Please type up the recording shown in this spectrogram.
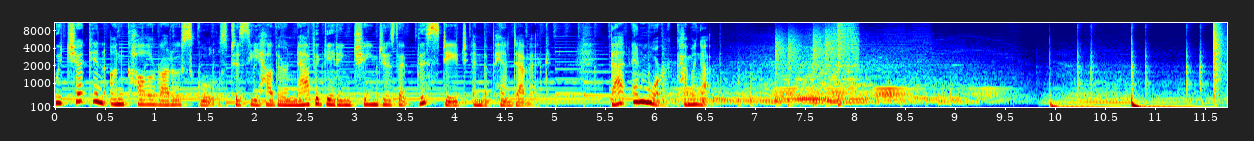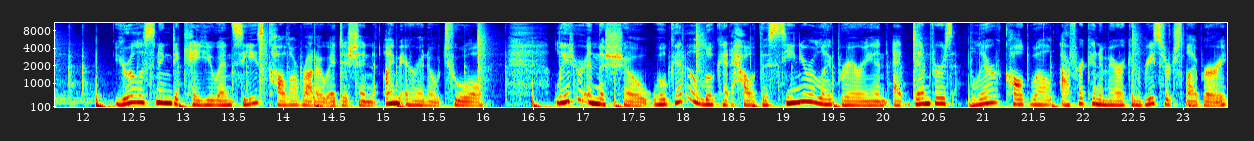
we check in on Colorado schools to see how they're navigating changes at this stage in the pandemic. That and more coming up. You're listening to KUNC's Colorado Edition. I'm Erin O'Toole. Later in the show, we'll get a look at how the senior librarian at Denver's Blair Caldwell African American Research Library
